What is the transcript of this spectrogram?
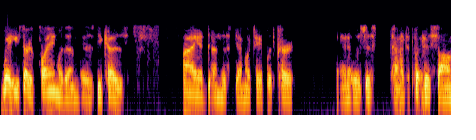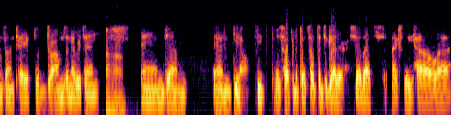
way he started playing with him is because I had done this demo tape with Kurt, and it was just kind of to put his songs on tape with drums and everything. uh-huh And um, and you know he was hoping to put something together. So that's actually how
